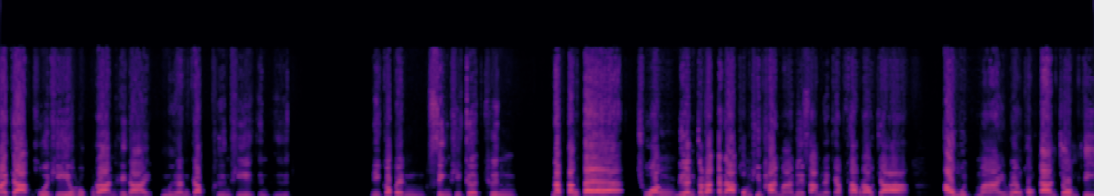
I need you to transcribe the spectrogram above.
มาจากผู้ที่รุกรานให้ได้เหมือนกับพื้นที่อื่น ๆ นี่ก็เป็นสิ่งที่เกิดขึ้น นับตั้งแต่ช่วงเดือนกรกฎาคมที่ผ่านมาด้วยซ้ำนะครับ ถ้าเราจะเอาหมุดหมายเรื่องของการโจมตี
